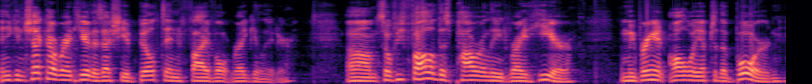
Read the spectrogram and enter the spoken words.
And you can check out right here, there's actually a built-in 5 volt regulator. Um, so if we follow this power lead right here, and we bring it all the way up to the board,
